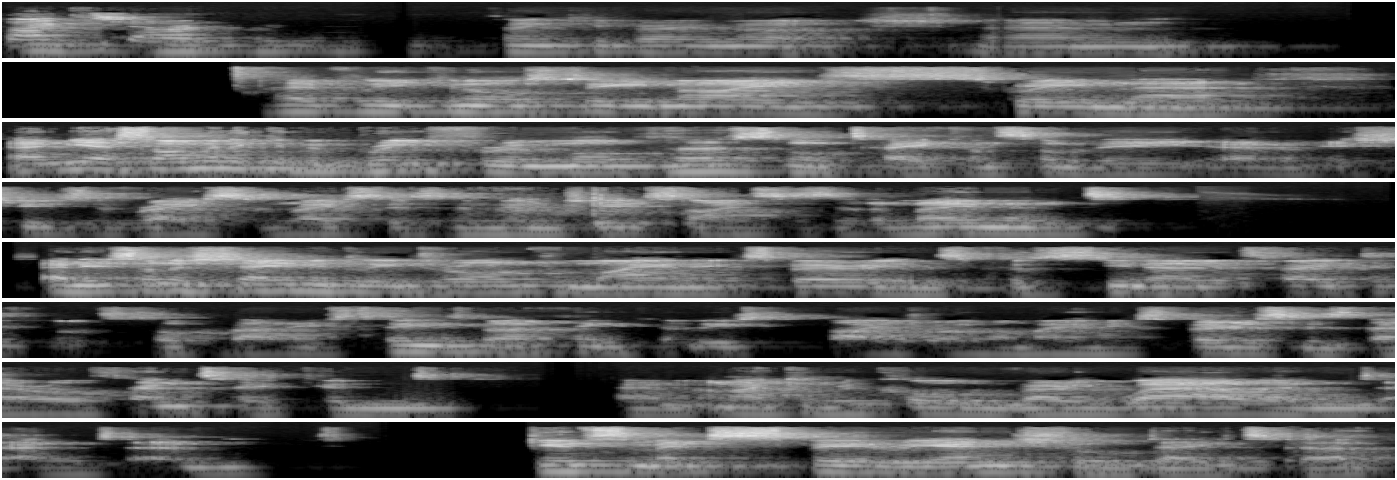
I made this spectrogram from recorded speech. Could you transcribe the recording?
Thanks, Thank you, Thank you very much. Um, Hopefully you can all see my screen there. And yes, I'm going to give a briefer and more personal take on some of the um, issues of race and racism in geosciences at the moment. And it's unashamedly drawn from my own experience because, you know, it's very difficult to talk about these things, but I think at least by drawing on my own experiences, they're authentic and, um, and I can recall them very well and, and um, give some experiential data.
